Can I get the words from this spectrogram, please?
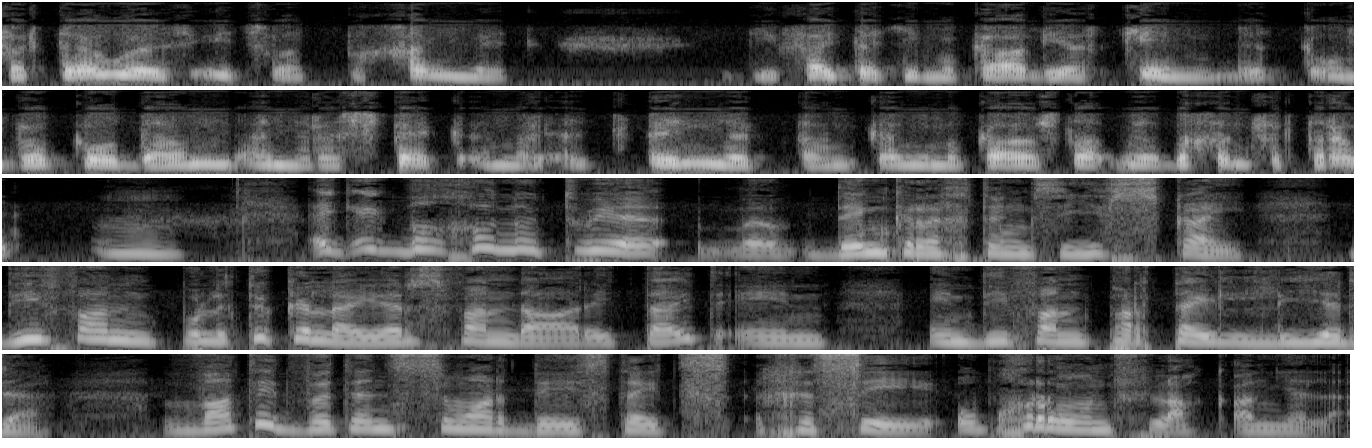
vertroue is iets wat begin met die feit dat jy mekaar leer ken, dit ontwikkel dan in respek en uiteindelik dan kan jy mekaar stap met begin vertrou. Mm. Ek ek wil gou nou twee denkrigtinge hier skei. Die van politieke leiers van daardie tyd en en die van partylede. Wat het Wit en Swart destyds gesê op grondvlak aan julle?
